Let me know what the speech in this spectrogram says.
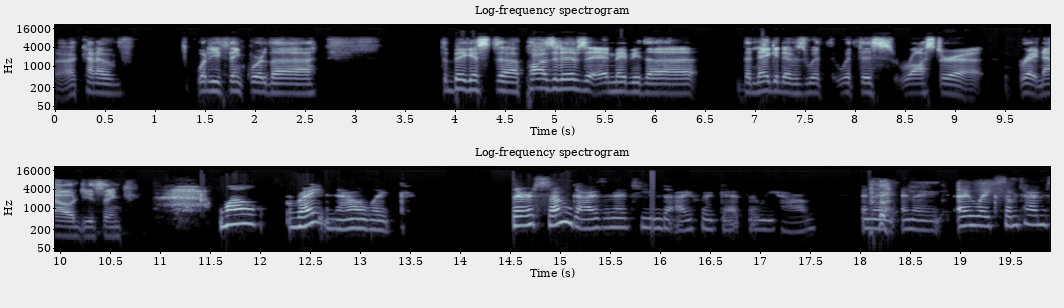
uh, kind of what do you think were the the biggest uh, positives and maybe the the negatives with with this roster uh, right now? Do you think? Well, right now, like there are some guys in our team that I forget that we have, and I and I I like sometimes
